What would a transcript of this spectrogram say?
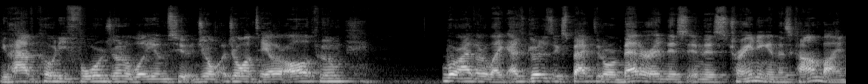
You have Cody Ford, Jonah Williams, who, jo- Jawaan Taylor, all of whom were either like as good as expected or better in this in this training in this combine.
